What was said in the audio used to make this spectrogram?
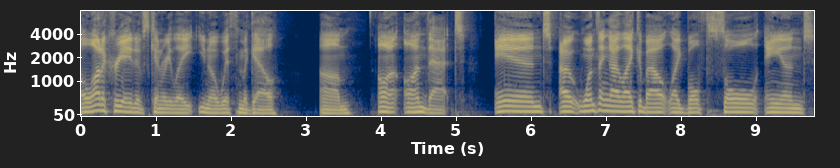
a lot of creatives can relate you know with Miguel um on on that. And uh, one thing I like about like both Soul and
